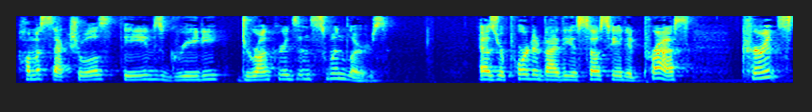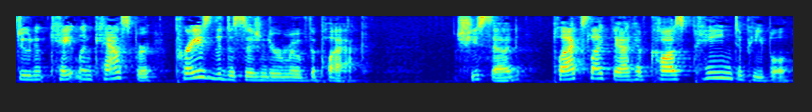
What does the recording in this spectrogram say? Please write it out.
homosexuals, thieves, greedy, drunkards, and swindlers. As reported by the Associated Press, Current student Caitlin Casper praised the decision to remove the plaque. She said, Plaques like that have caused pain to people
